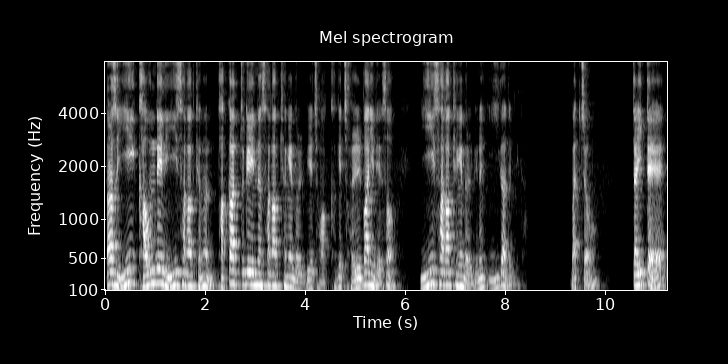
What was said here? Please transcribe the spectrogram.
따라서 이 가운데 있는 이 사각형은 바깥쪽에 있는 사각형의 넓이의 정확하게 절반이 돼서 이 사각형의 넓이는 2가 됩니다. 맞죠? 자, 이때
